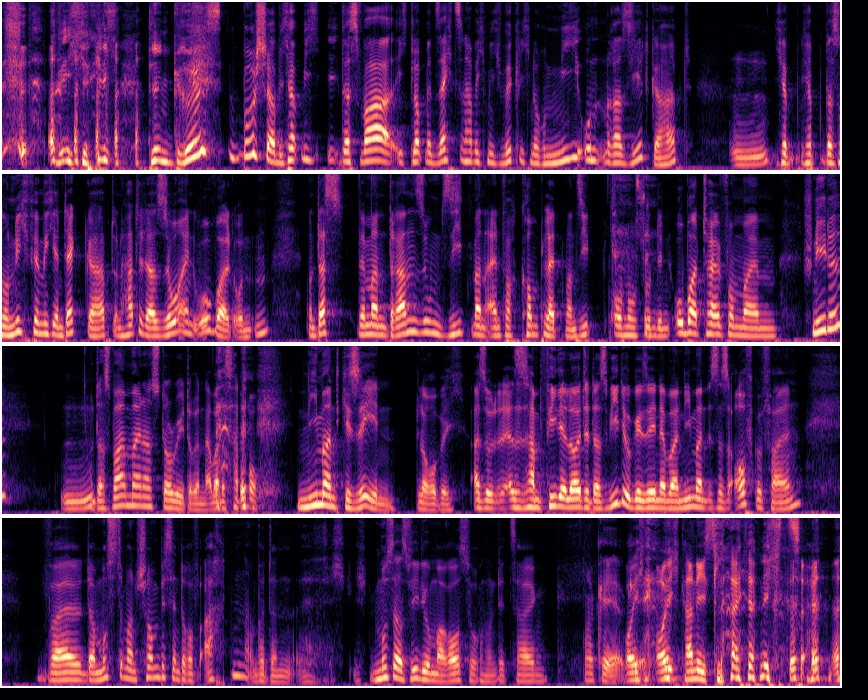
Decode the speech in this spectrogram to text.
Wie ich wirklich den größten Busch habe. Ich habe mich, das war, ich glaube mit 16 habe ich mich wirklich noch nie unten rasiert gehabt. Mhm. Ich habe ich hab das noch nicht für mich entdeckt gehabt und hatte da so einen Urwald unten. Und das, wenn man dran zoomt, sieht man einfach komplett. Man sieht auch noch so den Oberteil von meinem Schniedel. Mhm. Und das war in meiner Story drin. Aber das hat auch niemand gesehen, glaube ich. Also, es haben viele Leute das Video gesehen, aber niemand ist das aufgefallen. Weil da musste man schon ein bisschen drauf achten, aber dann, äh, ich, ich muss das Video mal raussuchen und dir zeigen. Okay, okay. Euch, euch kann ich es leider nicht zeigen.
